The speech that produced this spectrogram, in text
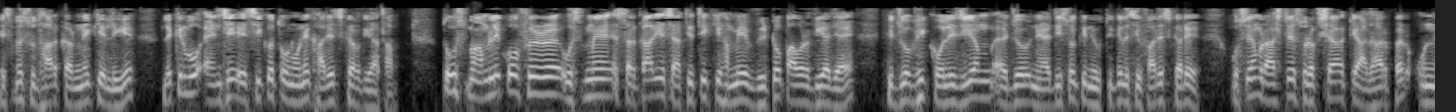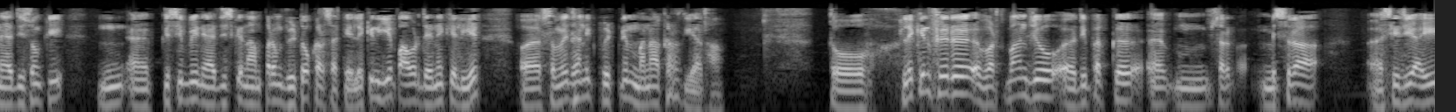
इसमें सुधार करने के लिए लेकिन वो एनजेएसी को तो उन्होंने खारिज कर दिया था। तो उस मामले को फिर उसमें सरकार ये चाहती थी कि हमें वीटो पावर दिया जाए कि जो भी कॉलेजियम जो न्यायाधीशों की नियुक्ति के लिए सिफारिश करे उसे हम राष्ट्रीय सुरक्षा के आधार पर उन न्यायाधीशों की किसी भी न्यायाधीश के नाम पर हम वीटो कर सके। लेकिन ये पावर देने के लिए संवैधानिक पीठ ने मना कर दिया था। तो लेकिन फिर वर्तमान जो दीपक मिश्रा सीजीआई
